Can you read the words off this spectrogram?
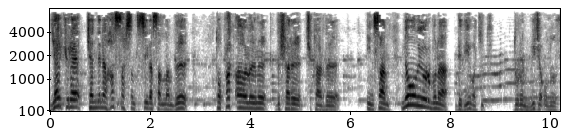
Yerküre kendine has sarsıntısıyla sallandığı, toprak ağırlığını dışarı çıkardığı, insan ne oluyor buna dediği vakit durum nice olur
